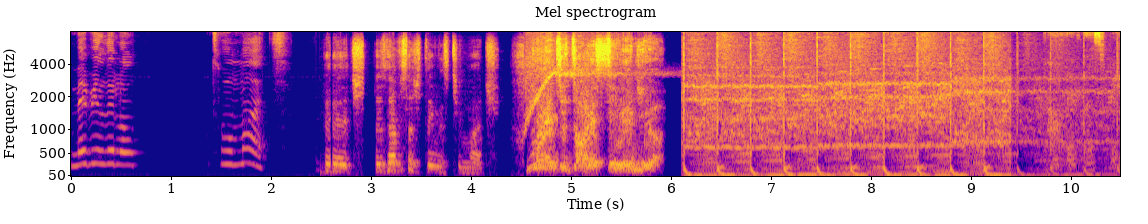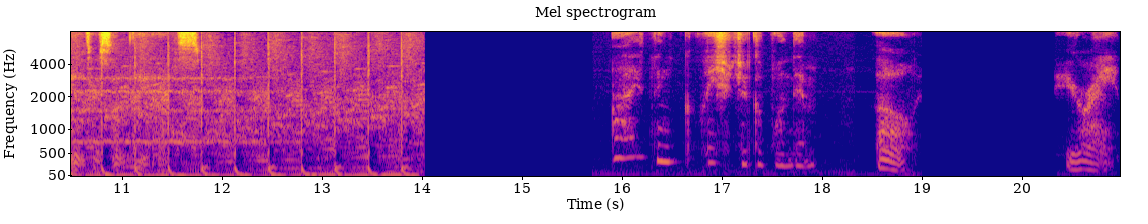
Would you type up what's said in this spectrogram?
Maybe a little too much. Bitch, there's no such thing as too much. Rated IC in here! Probably lesbians or something else. I think we should check up on them. Oh, you're right.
